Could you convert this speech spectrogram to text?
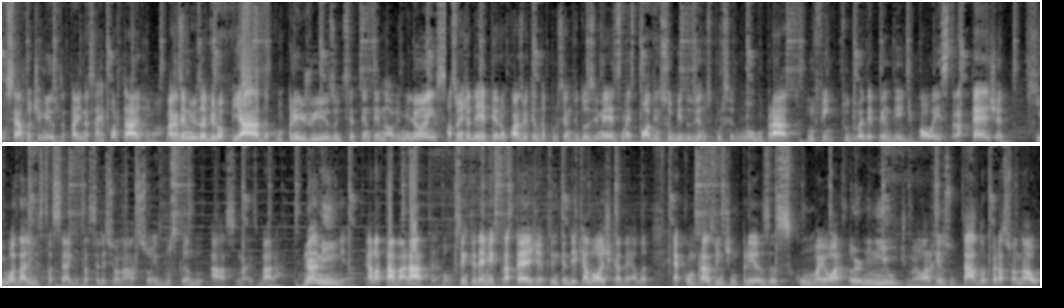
um certo otimismo. Tá aí nessa reportagem. Ó. Magazine Luiza virou piada com prejuízo de 79 milhões. Ações já derreteram quase 80% em 12 meses, mas podem subir 200% no longo prazo. Enfim, tudo vai depender de qual é a estratégia que o analista segue para selecionar ações buscando as mais baratas. Na minha, ela tá barata? Bom, você entender minha estratégia, é para entender que a lógica dela é comprar as 20 empresas com maior earning yield, maior resultado operacional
